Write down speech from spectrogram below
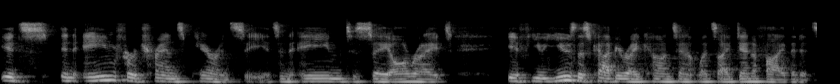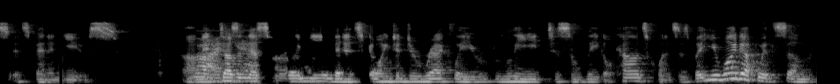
it's an aim for transparency. It's an aim to say, all right, if you use this copyright content, let's identify that it's it's been in use. Um, Right, it doesn't yeah. necessarily mean that it's going to directly lead to some legal consequences, but you wind up with some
